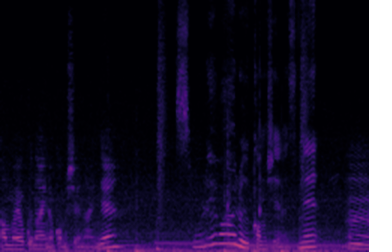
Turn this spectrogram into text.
あんま良くないのかもしれないね。それはあるかもしれないですね。うん。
